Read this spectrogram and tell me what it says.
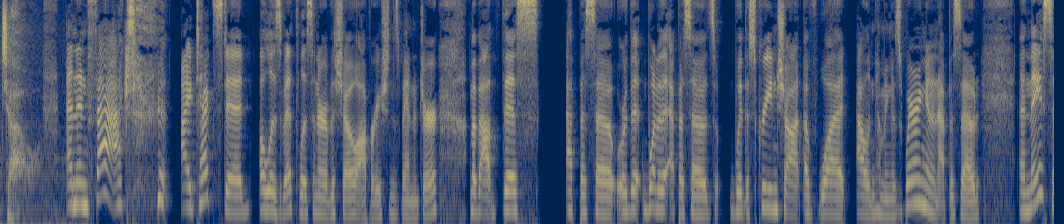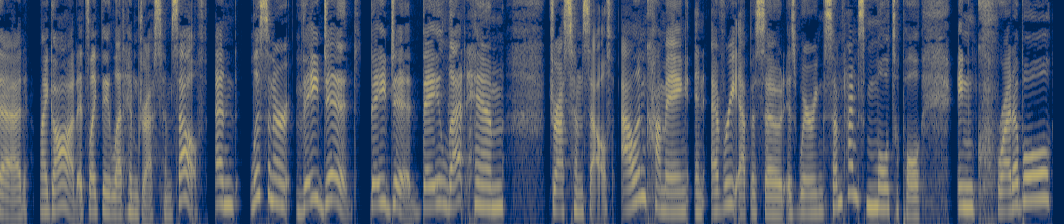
Ciao. And in fact, I texted Elizabeth, listener of the show, operations manager, about this episode or the one of the episodes with a screenshot of what Alan Cumming is wearing in an episode. And they said, My God, it's like they let him dress himself. And listener, they did. They did. They let him dress himself. Alan Cumming in every episode is wearing sometimes multiple incredible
